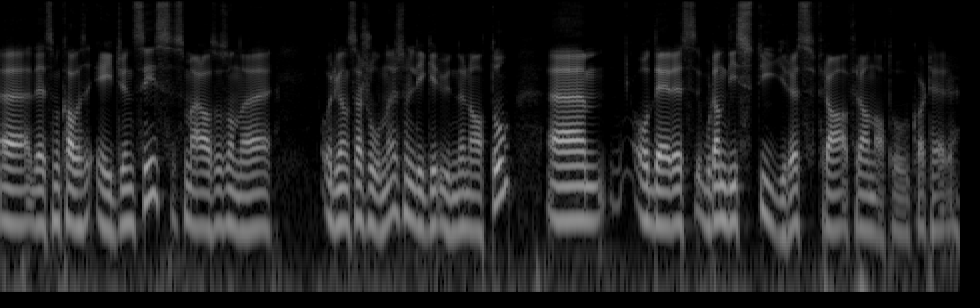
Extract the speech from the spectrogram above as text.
uh, det som kalles agencies, som er altså sånne organisasjoner som ligger under Nato, eh, og deres, hvordan de styres fra, fra Nato-kvarteret.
